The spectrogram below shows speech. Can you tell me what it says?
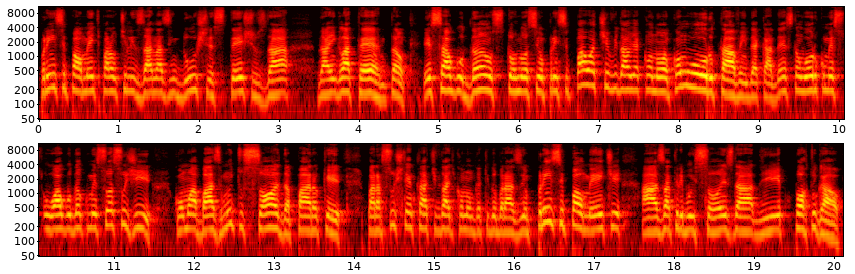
principalmente para utilizar nas indústrias têxteis da da Inglaterra. Então, esse algodão se tornou assim a principal atividade econômica. Como o ouro estava em decadência, então o, ouro o algodão começou a surgir como uma base muito sólida para o quê? Para sustentar a atividade econômica aqui do Brasil, principalmente as atribuições da, de Portugal.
